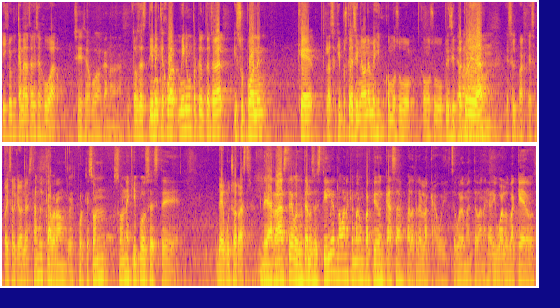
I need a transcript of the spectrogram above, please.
y creo que en Canadá también se ha jugado. Sí, se jugó en Canadá. Entonces tienen que jugar mínimo un partido internacional y suponen que los equipos que designaron a México como su, como su principal prioridad un- es, el, es el país al que van a Está muy cabrón, güey, porque son, son equipos este, de mucho arrastre. de arrastre. Pues los Steelers no van a quemar un partido en casa para traerlo acá, güey. Seguramente van a dejar igual los vaqueros,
